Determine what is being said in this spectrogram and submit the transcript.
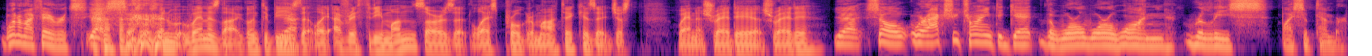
One of my favorites, yes. and when is that going to be? Yeah. Is it like every three months, or is it less programmatic? Is it just when it's ready, it's ready? Yeah. So we're actually trying to get the World War One release by September.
